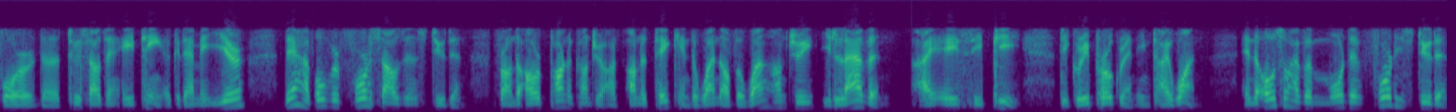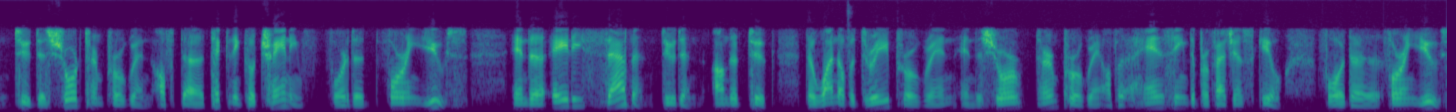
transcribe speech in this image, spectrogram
for the 2018 academic year, they have over 4,000 students from our partner country are undertaking the one of 111 IACP degree program in Taiwan. And also have a more than 40 students to the short-term program of the technical training for the foreign use. And the 87 students undertook the one of three program and the short-term program of enhancing the professional skill for the foreign use.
